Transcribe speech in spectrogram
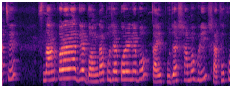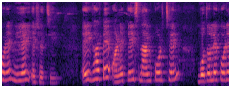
আছে স্নান করার আগে গঙ্গা পূজা করে নেব, তাই পূজার সামগ্রী সাথে করে নিয়েই এসেছি। এই ঘাটে অনেকেই স্নান করছেন, বোতলে করে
